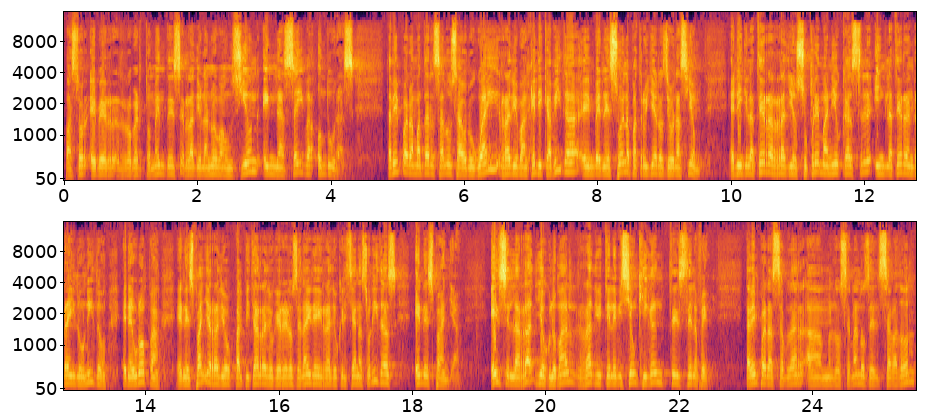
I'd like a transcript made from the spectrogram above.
Pastor Eber Roberto Méndez, Radio La Nueva Unción en La Ceiba, Honduras. También para mandar saludos a Uruguay, Radio Evangélica Vida, en Venezuela, Patrulleros de Oración. En Inglaterra, Radio Suprema Newcastle, Inglaterra en Reino Unido, en Europa, en España, Radio Palpitar, Radio Guerreros del Aire y Radio Cristianas Unidas en España. Es la radio global, radio y televisión gigantes de la fe. También para saludar a los hermanos del Salvador,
